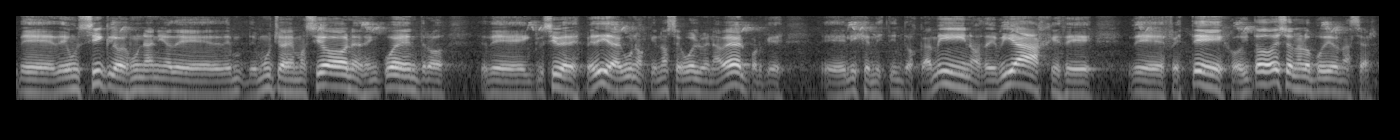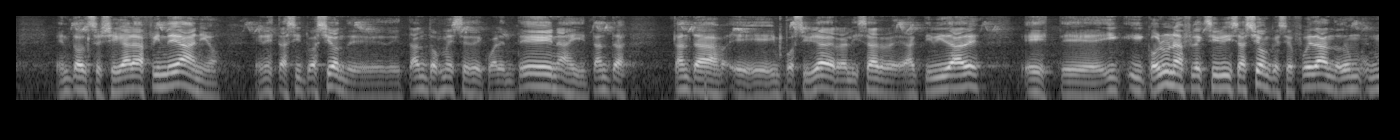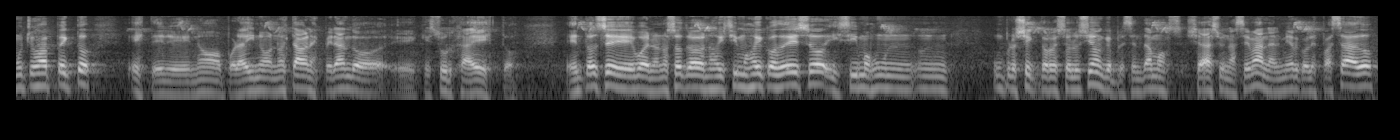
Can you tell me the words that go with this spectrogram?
de, un ciclo es un año de, muchas emociones, de encuentros, de inclusive despedida, algunos que no se vuelven a ver porque eligen distintos caminos, de viajes, de, festejos y todo eso no lo pudieron hacer. Entonces llegar a fin de año en esta situación de, tantos meses de cuarentena y tanta, tanta eh, imposibilidad de realizar actividades, este, y, con una flexibilización que se fue dando en muchos aspectos, este, no, por ahí no, no estaban esperando eh, que surja esto. Entonces, bueno, nosotros nos hicimos ecos de eso, hicimos un proyecto de resolución que presentamos ya hace una semana, el miércoles pasado,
